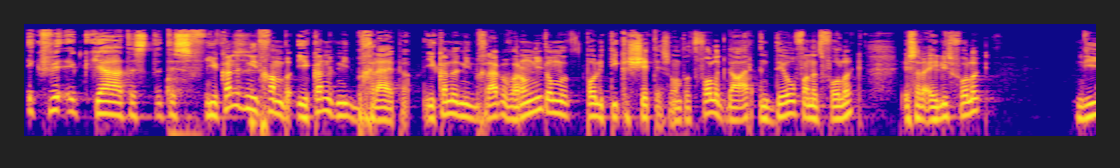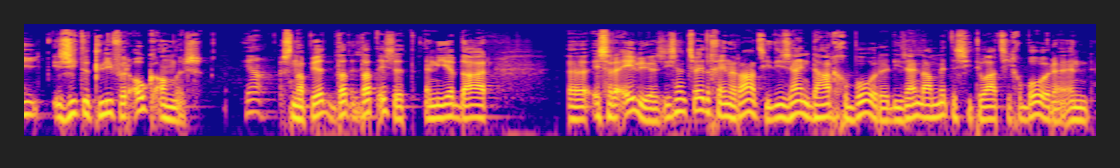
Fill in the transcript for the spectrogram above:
ik, vind- ik, ja, het is, het is je, kan het niet gaan, je kan het niet begrijpen. Je kan het niet begrijpen. Waarom niet? Omdat het politieke shit is. Want het volk daar, een deel van het volk, Israëlisch volk, die ziet het liever ook anders. Ja, Snap je? Dat, dat is het. En je hebt daar eh Israëliërs, die zijn tweede generatie. Die zijn daar geboren. Die zijn daar met de situatie geboren. En die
